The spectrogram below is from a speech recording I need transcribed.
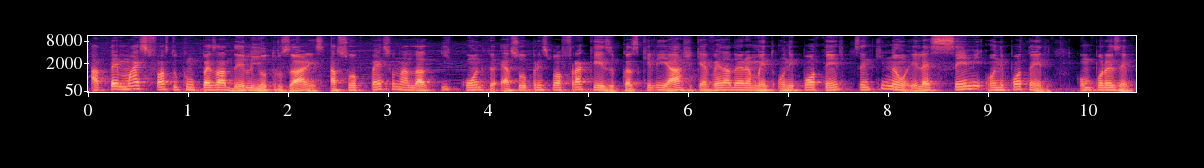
até mais fácil do que um pesadelo e outros aliens, a sua personalidade icônica é a sua principal fraqueza, por causa que ele acha que é verdadeiramente onipotente, sendo que não, ele é semi-onipotente. Como por exemplo,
